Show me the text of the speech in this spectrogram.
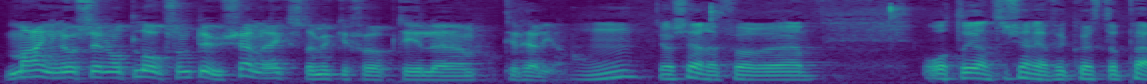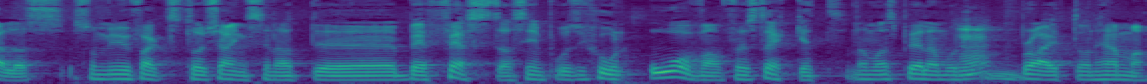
Magnus, är det något lag som du känner extra mycket för till, eh, till helgen? Mm, jag känner för... Eh, återigen så känner jag för Crystal Palace. Som ju faktiskt tar chansen att eh, befästa sin position ovanför strecket. När man spelar mot mm. Brighton hemma.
